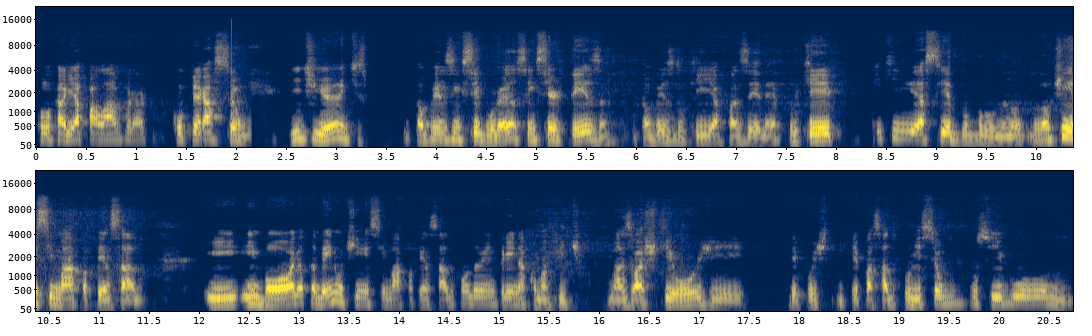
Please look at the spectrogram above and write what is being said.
Colocaria a palavra cooperação. E de antes, talvez insegurança, incerteza, talvez do que ia fazer, né? Porque o que ia ser do Bruno? Não, não tinha esse mapa pensado. E embora eu também não tinha esse mapa pensado quando eu entrei na Comafit, mas eu acho que hoje, depois de ter passado por isso, eu consigo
